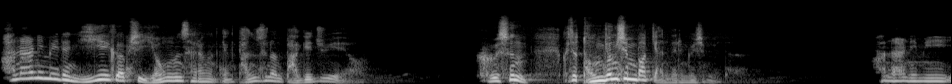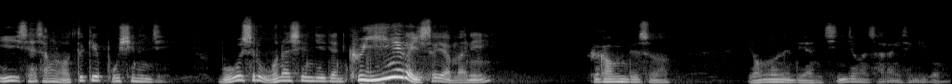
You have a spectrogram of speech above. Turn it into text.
하나님에 대한 이해가 없이 영혼 사랑은 그냥 단순한 박애주의예요. 그것은 그저 동정심밖에 안 되는 것입니다. 하나님이 이 세상을 어떻게 보시는지, 무엇을 원하시는지에 대한 그 이해가 있어야만이 그 가운데서 영혼에 대한 진정한 사랑이 생기고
